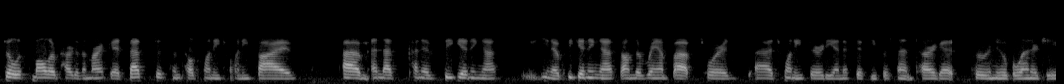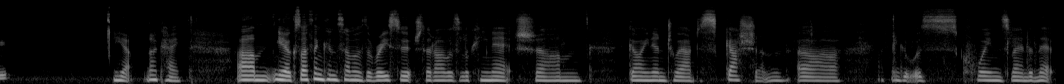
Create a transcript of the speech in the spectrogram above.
still a smaller part of the market. That's just until 2025. and that's kind of beginning us you know, beginning us on the ramp up towards uh, 2030 and a 50% target for renewable energy. Yeah, okay. Um, yeah, because I think in some of the research that I was looking at um, going into our discussion, uh, I think it was Queensland and that.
